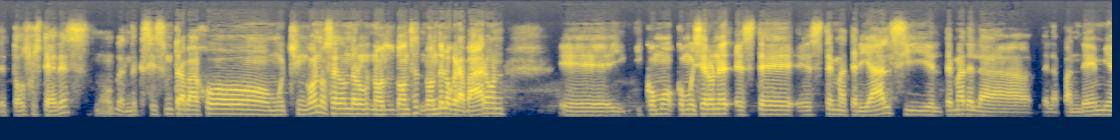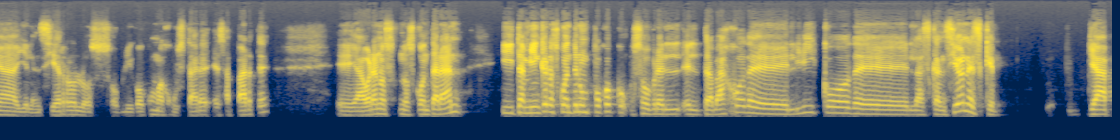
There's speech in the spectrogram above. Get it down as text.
de todos ustedes, ¿no? Que sí es un trabajo muy chingón, no sé dónde, no- dónde, dónde lo grabaron eh, y, cómo, cómo hicieron e- este, este material, si el tema de la, de la pandemia y el encierro los obligó como a ajustar esa parte. Eh, ahora nos, nos contarán. Y también que nos cuenten un poco co- sobre el, el trabajo de lírico de las canciones, que ya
